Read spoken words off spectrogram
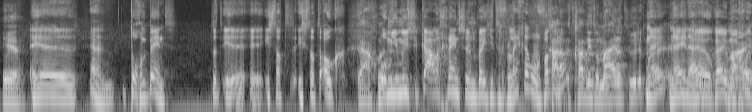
Ja. eh, ja, toch een band? Dat, eh, is, dat, is dat ook Ja, om je muzikale grenzen een beetje te verleggen? Of wat het, dan gaat, ook? het gaat niet om mij natuurlijk. Maar Nee, nee, nee, oké, maar goed.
